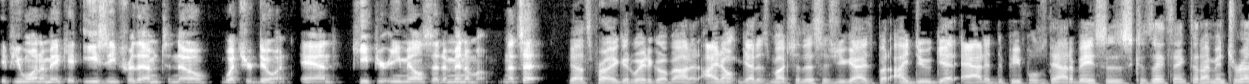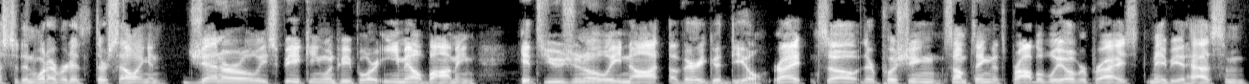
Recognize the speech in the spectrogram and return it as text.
if you want to make it easy for them to know what you're doing and keep your emails at a minimum. That's it. Yeah, that's probably a good way to go about it. I don't get as much of this as you guys, but I do get added to people's databases because they think that I'm interested in whatever it is they're selling. And generally speaking, when people are email bombing, it's usually not a very good deal, right? So they're pushing something that's probably overpriced. Maybe it has some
